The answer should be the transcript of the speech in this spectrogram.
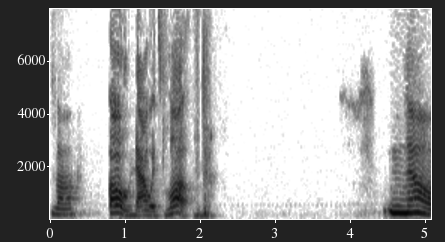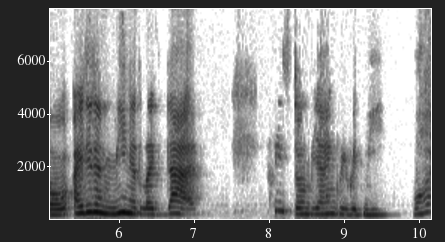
Love. Oh, now it's loved. No, I didn't mean it like that. Please don't be angry with me. Why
